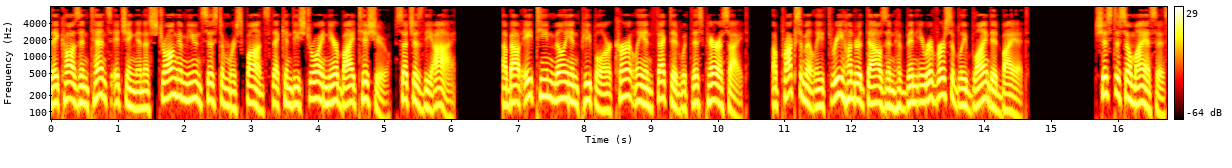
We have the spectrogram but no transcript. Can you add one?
they cause intense itching and a strong immune system response that can destroy nearby tissue, such as the eye. About 18 million people are currently infected with this parasite. Approximately 300,000 have been irreversibly blinded by it. Schistosomiasis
